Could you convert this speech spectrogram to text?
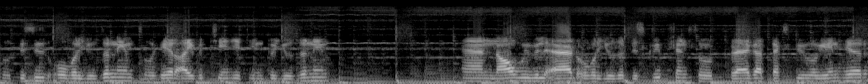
so this is our username. So here I will change it into username. And now we will add our user description. So drag our text view again here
